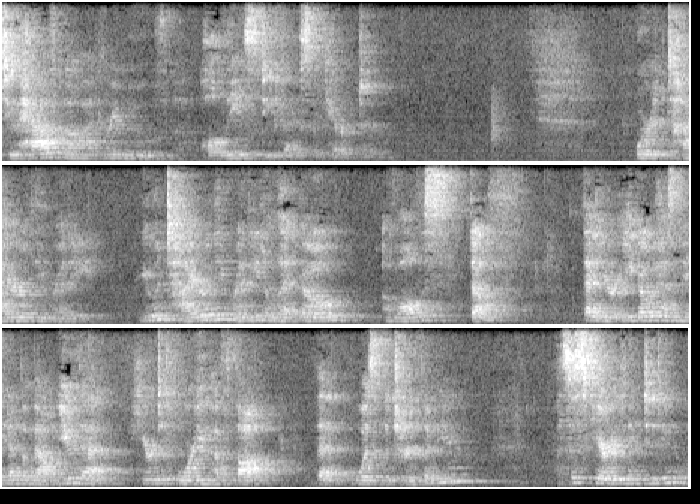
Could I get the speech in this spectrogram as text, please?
to have God remove all these defects of character. We're entirely ready. Are you entirely ready to let go of all the stuff that your ego has made up about you that heretofore you have thought that was the truth of you? That's a scary thing to do.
